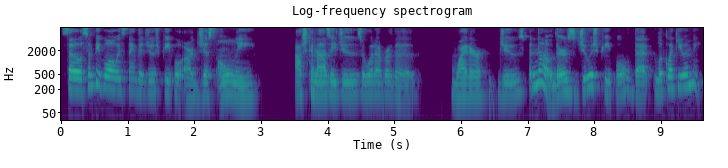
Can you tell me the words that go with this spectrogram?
So some people always think that jewish people are just only ashkenazi jews or whatever the whiter jews but no there's jewish people that look like you and me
